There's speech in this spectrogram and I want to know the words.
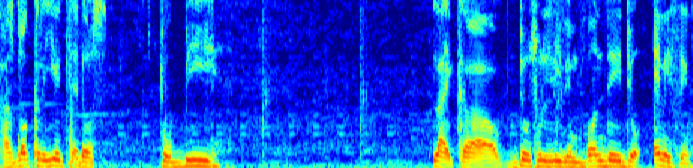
has not created us to be like uh, those who live in bondage or anything.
